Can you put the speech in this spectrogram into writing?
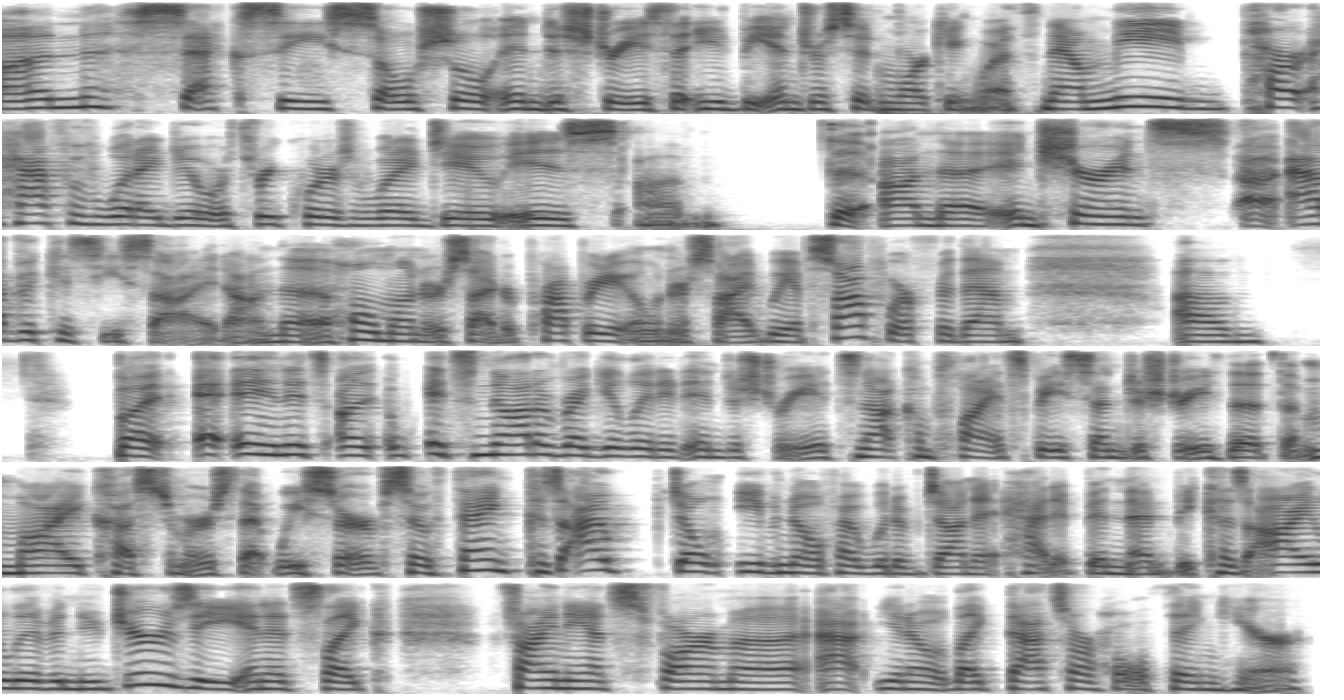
unsexy social industries that you'd be interested in working with. Now me part half of what i do or three quarters of what i do is um, the on the insurance uh, advocacy side, on the homeowner side or property owner side, we have software for them. Um, but and it's uh, it's not a regulated industry. It's not compliance based industry that, that my customers that we serve. So thank because I don't even know if I would have done it had it been then because I live in New Jersey and it's like finance, pharma, at you know like that's our whole thing here.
